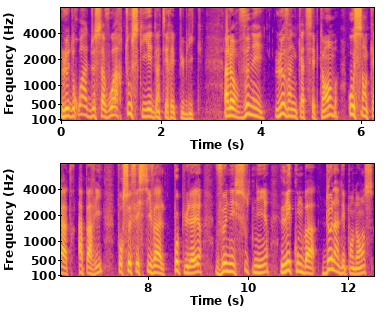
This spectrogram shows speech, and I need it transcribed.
le droit de savoir tout ce qui est d'intérêt public. Alors venez le 24 septembre au 104 à Paris pour ce festival populaire. Venez soutenir les combats de l'indépendance,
